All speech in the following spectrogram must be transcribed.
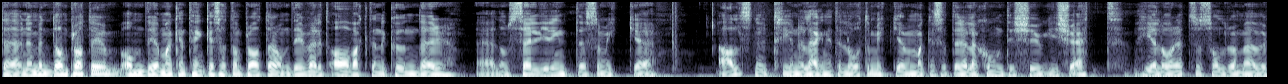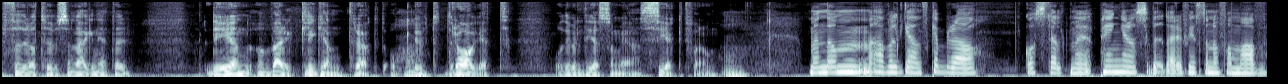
Det, nej men de pratar ju om det man kan tänka sig att de pratar om. Det är väldigt avvaktande kunder. Eh, de säljer inte så mycket alls nu. 300 lägenheter låter mycket men man kan sätta i relation till 2021. Helåret så sålde de över 4000 lägenheter. Det är en, verkligen trögt och utdraget. Och det är väl det som är segt för dem. Men de har väl ganska bra gott ställt med pengar och så vidare? Finns det någon form av,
